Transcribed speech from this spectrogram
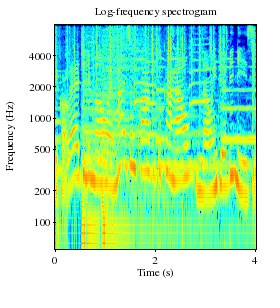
Picolé de limão é mais um quadro do canal Não Enviabilize.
